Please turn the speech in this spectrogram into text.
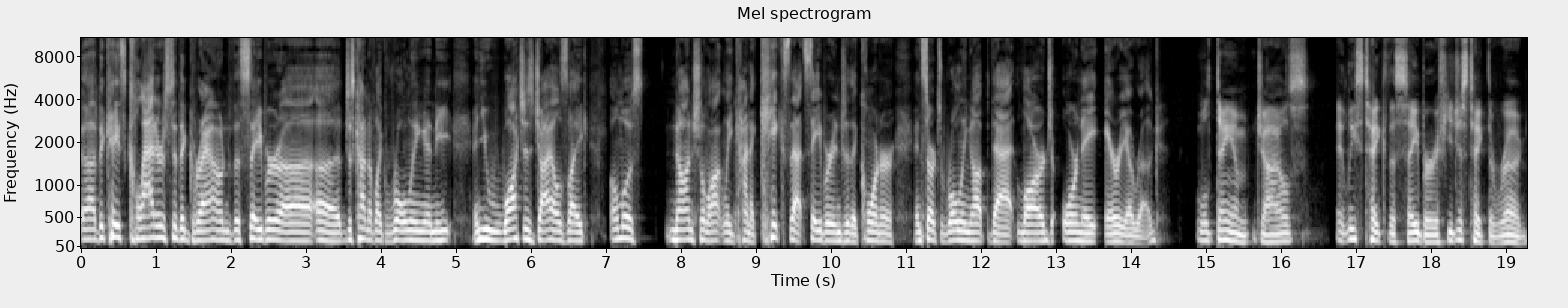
Uh, the case clatters to the ground. The saber, uh, uh, just kind of like rolling, and he and you watch as Giles like almost nonchalantly kind of kicks that saber into the corner and starts rolling up that large ornate area rug. Well, damn, Giles. At least take the saber. If you just take the rug,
